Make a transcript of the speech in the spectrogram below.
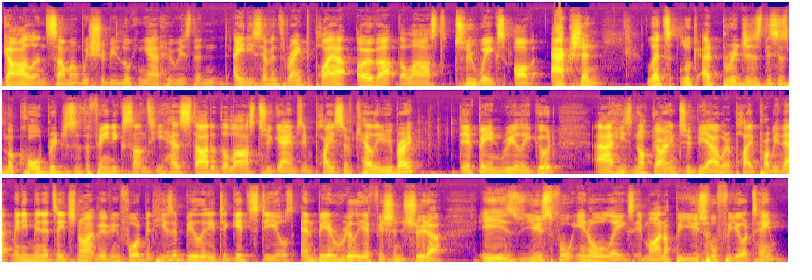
Garland, someone we should be looking at who is the 87th ranked player over the last two weeks of action. Let's look at Bridges. This is Mikal Bridges of the Phoenix Suns. He has started the last two games in place of Kelly Oubre. They've been really good. Uh, he's not going to be able to play probably that many minutes each night moving forward, but his ability to get steals and be a really efficient shooter is useful in all leagues. It might not be useful for your team,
